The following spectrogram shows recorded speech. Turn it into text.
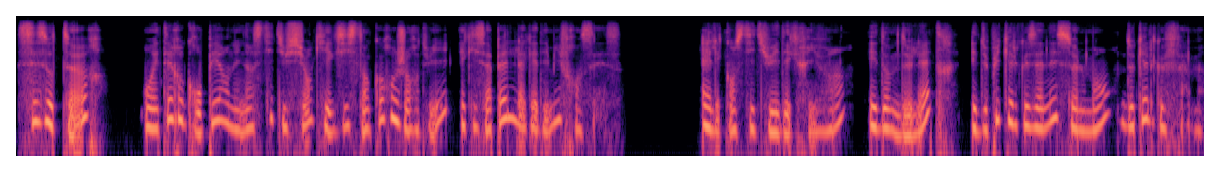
Ces auteurs ont été regroupés en une institution qui existe encore aujourd'hui et qui s'appelle l'Académie française. Elle est constituée d'écrivains et d'hommes de lettres et depuis quelques années seulement de quelques femmes.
